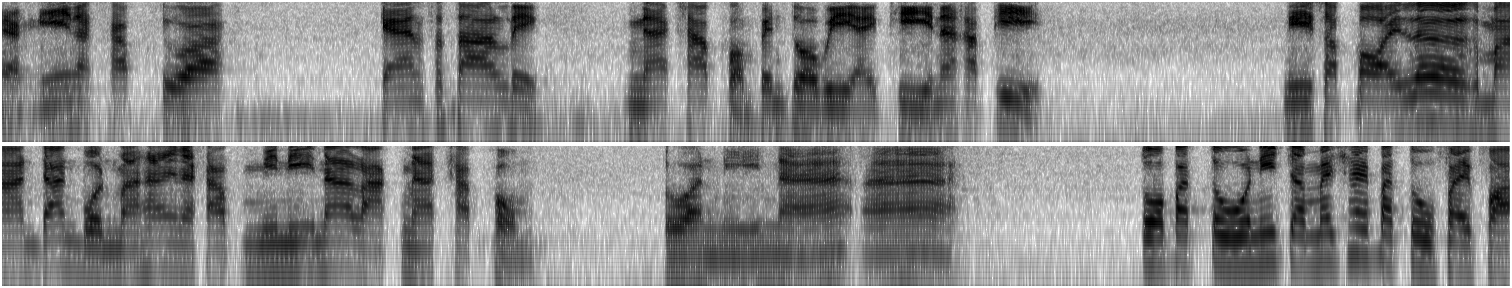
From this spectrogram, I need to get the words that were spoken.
อย่างนี้นะครับ ตัวแกนสตาร์เล็ก นะครับ ผมเป็นตัว VIP นะครับพี่ มีสปอยเลอร์มาด้านบนมาให้นะครับมินิน่ารักนะครับ ผม ตัวนี้นะอ่าตัวประตูนี้จะไม่ใช่ประตูไฟฟ้า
